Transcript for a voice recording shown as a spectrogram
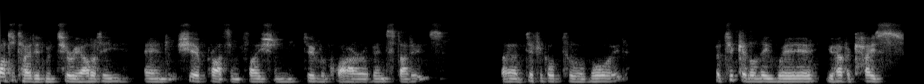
Quantitative materiality and share price inflation do require event studies. They are difficult to avoid, particularly where you have a case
